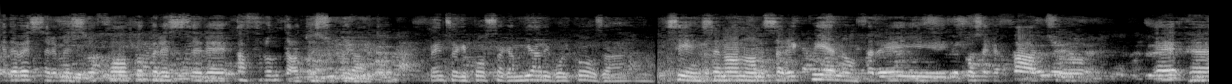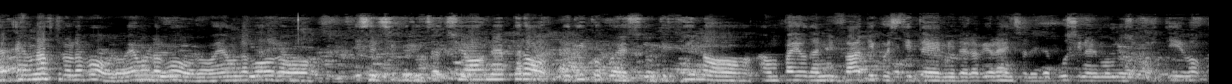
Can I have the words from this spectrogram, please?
che deve essere messo a fuoco per essere affrontato e superato. Pensa che possa cambiare qualcosa? Sì, se no non sarei qui e non farei le cose che faccio è, è, un altro lavoro, è un lavoro, è un lavoro di sensibilizzazione, però vi dico questo, che fino a un paio d'anni fa di questi temi della violenza e degli abusi nel mondo sportivo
